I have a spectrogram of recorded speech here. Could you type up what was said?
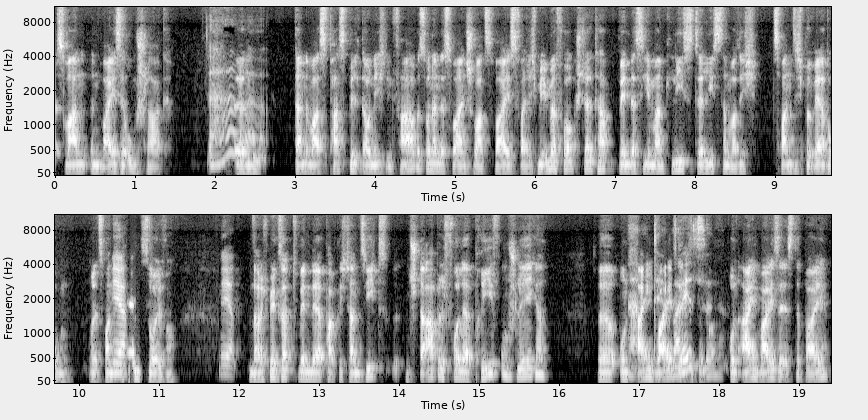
es war ein, ein, weißer Umschlag. Ah. Ähm, dann war das Passbild auch nicht in Farbe, sondern es war in schwarz-weiß, weil ich mir immer vorgestellt habe, wenn das jemand liest, der liest dann, was ich, 20 Bewerbungen oder 20 ja. Lebensläufe. Ja. Da habe ich mir gesagt, wenn der praktisch dann sieht, ein Stapel voller Briefumschläge äh, und, ah, ein Weiser ist, und ein Weiser ist dabei,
